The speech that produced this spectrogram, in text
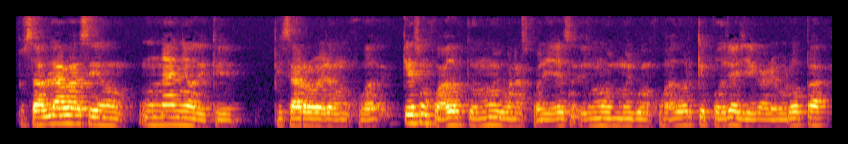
pues hablaba hace un año de que Pizarro era un jugador, que es un jugador con muy buenas cualidades, es muy muy buen jugador que podría llegar a Europa.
